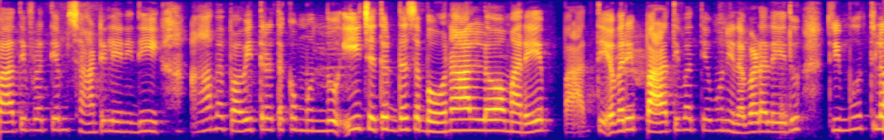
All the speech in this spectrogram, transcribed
పాతివ్రత్యం సాటిలేనిది. ఆమె పవిత్రతకు ముందు ఈ చతుర్దశ భువనాల్లో మరే పాతి ఎవరి పాతిపత్యము నిలబడలేదు. త్రిమూర్తుల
